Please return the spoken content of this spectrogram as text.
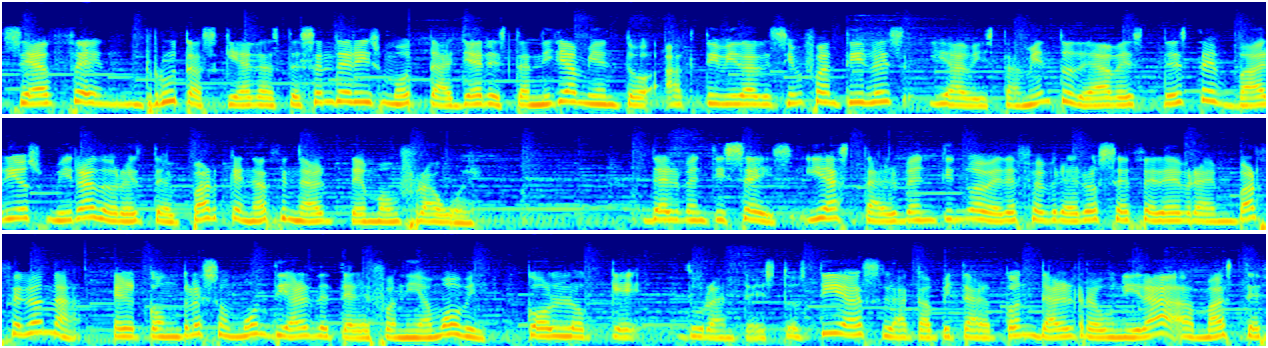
Se hacen rutas guiadas de senderismo, talleres de anillamiento, actividades infantiles y avistamiento de aves desde varios miradores del Parque Nacional de Monfragüe. Del 26 y hasta el 29 de febrero se celebra en Barcelona el Congreso Mundial de Telefonía Móvil, con lo que durante estos días, la capital condal reunirá a más de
